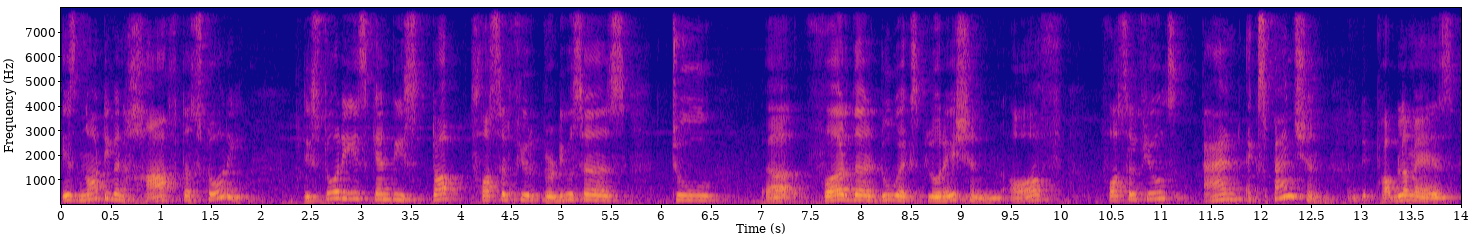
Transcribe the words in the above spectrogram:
is not even half the story. The story is can we stop fossil fuel producers to uh, further do exploration of fossil fuels and expansion. The problem is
